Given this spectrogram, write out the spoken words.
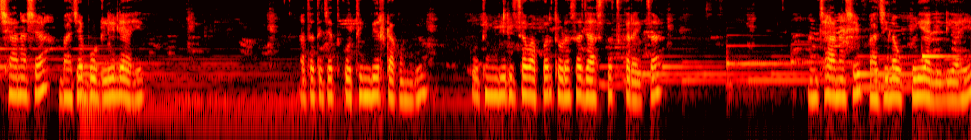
छान अशा भाज्या बुडलेल्या आहेत. आता त्याच्यात कोथिंबीर टाकून घेऊ. कोथिंबीरीचा वापर थोडासा जास्तच करायचा. आणि छान अशी भाजीला उकळी आलेली आहे.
